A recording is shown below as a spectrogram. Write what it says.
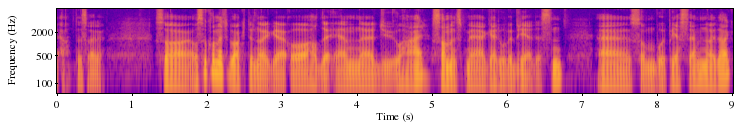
ja, dessverre. Så, og så kom jeg tilbake til Norge og hadde en eh, duo her sammen med Geir Ove Bredesen, eh, som bor på Jessheim nå i dag.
